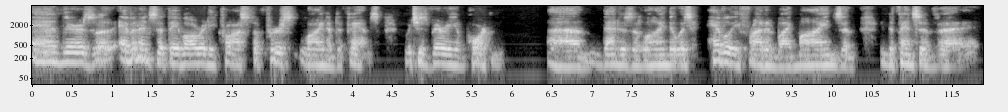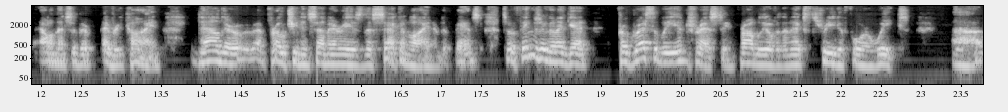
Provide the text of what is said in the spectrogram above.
And there's uh, evidence that they've already crossed the first line of defense, which is very important. Um, that is a line that was heavily fronted by mines and defensive uh, elements of every kind. Now they're approaching in some areas the second line of defense. So things are going to get progressively interesting probably over the next three to four weeks. Uh,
